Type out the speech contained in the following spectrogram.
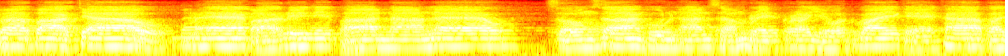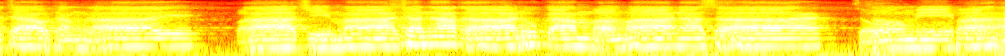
พระภาคเจ้า แม้ปรินิพพานนานแล้ว ทรงสร้างคุณอันสำเร็จประโยชน์ไว้แก่ข้าพระเจ้าทั้งหลายปาชิมาชนะตานุกรรมปมานาสาทรงมีพระห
